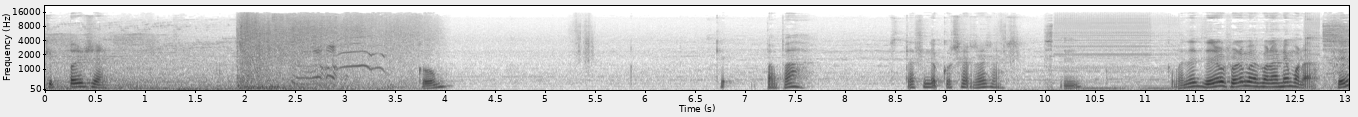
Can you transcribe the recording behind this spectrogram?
¿Qué pasa? ¿Cómo? ¿Qué? Papá, está haciendo cosas raras. ¿Mm? Comandante, tenemos problemas con la némora. ¿Qué?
